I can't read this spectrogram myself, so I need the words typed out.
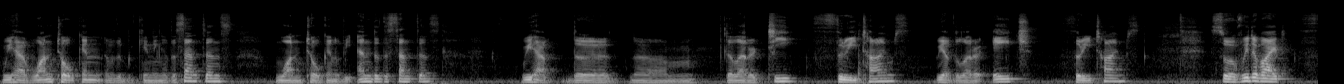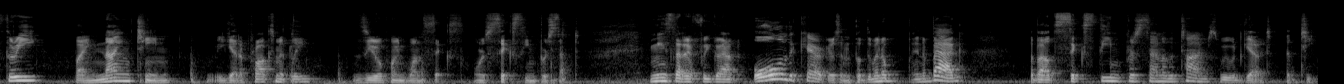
We have one token of the beginning of the sentence, one token of the end of the sentence, we have the, um, the letter T three times. We have the letter H three times. So if we divide 3 by 19, we get approximately 0.16 or 16%. It means that if we grab all of the characters and put them in a, in a bag, about 16% of the times we would get a T.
